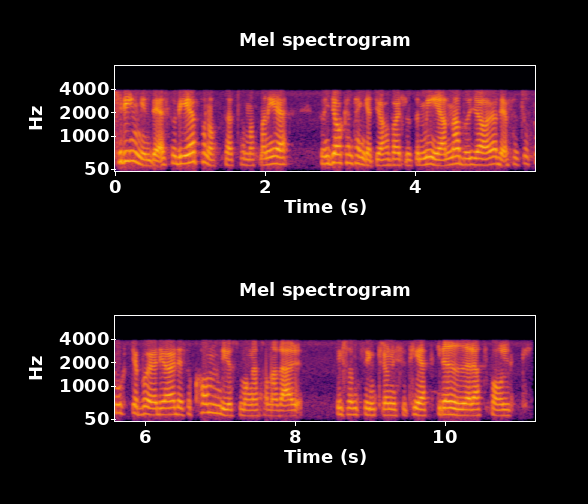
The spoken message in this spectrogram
kring det. Så det är på något sätt som att man är så jag kan tänka att jag har varit lite menad att göra det. För så fort jag började göra det så kom det ju så många sådana där liksom synkronicitetsgrejer. Att folk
